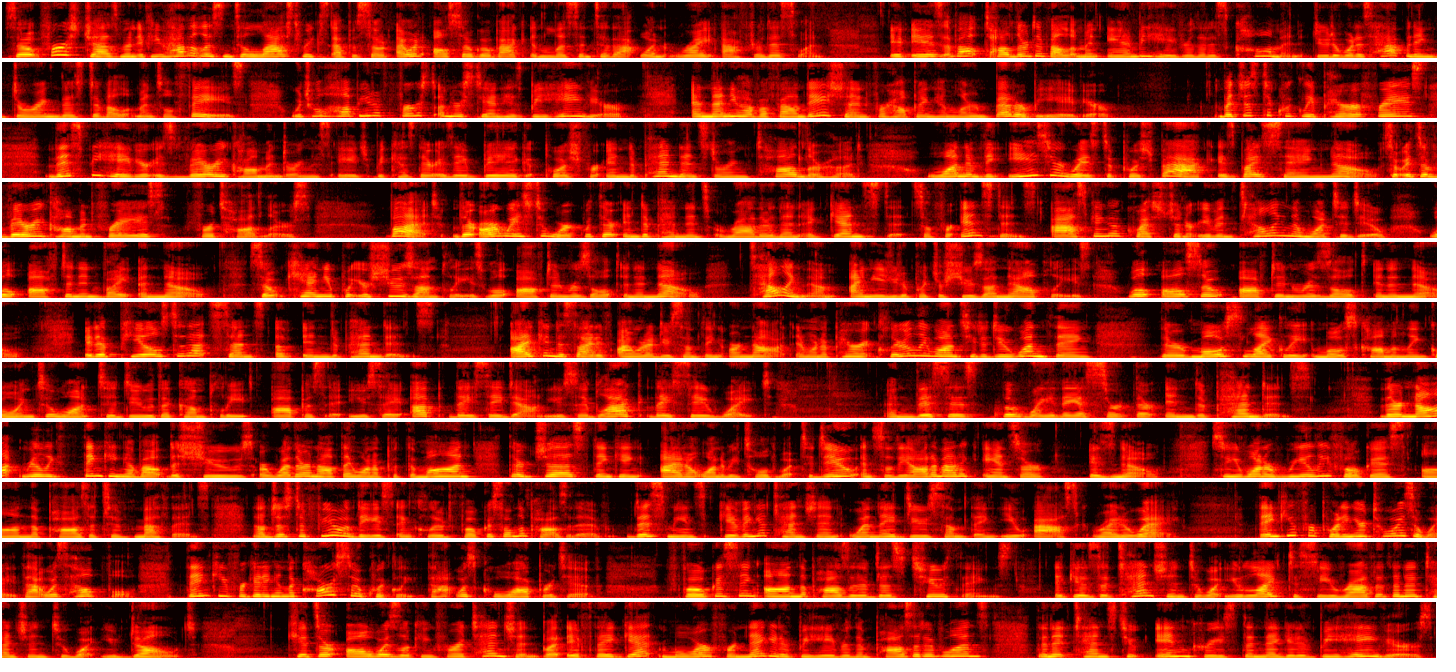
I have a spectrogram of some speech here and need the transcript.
So, first, Jasmine, if you haven't listened to last week's episode, I would also go back and listen to that one right after this one. It is about toddler development and behavior that is common due to what is happening during this developmental phase, which will help you to first understand his behavior, and then you have a foundation for helping him learn better behavior. But just to quickly paraphrase, this behavior is very common during this age because there is a big push for independence during toddlerhood. One of the easier ways to push back is by saying no. So it's a very common phrase for toddlers. But there are ways to work with their independence rather than against it. So, for instance, asking a question or even telling them what to do will often invite a no. So, can you put your shoes on, please, will often result in a no. Telling them, I need you to put your shoes on now, please, will also often result in a no. It appeals to that sense of independence. I can decide if I want to do something or not. And when a parent clearly wants you to do one thing, they're most likely, most commonly going to want to do the complete opposite. You say up, they say down. You say black, they say white. And this is the way they assert their independence. They're not really thinking about the shoes or whether or not they want to put them on. They're just thinking, I don't want to be told what to do. And so the automatic answer is no. So you want to really focus on the positive methods. Now, just a few of these include focus on the positive. This means giving attention when they do something you ask right away. Thank you for putting your toys away. That was helpful. Thank you for getting in the car so quickly. That was cooperative. Focusing on the positive does two things. It gives attention to what you like to see rather than attention to what you don't. Kids are always looking for attention, but if they get more for negative behavior than positive ones, then it tends to increase the negative behaviors.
